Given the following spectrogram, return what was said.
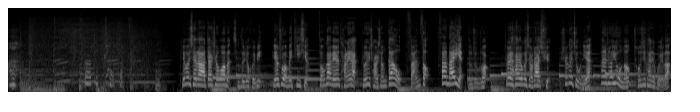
아, 따뜻하다. 屏幕前的单身汪们，请自觉回避。别说我没提醒，总看别人谈恋爱，容易产生干呕、烦躁、翻白眼等症状。这里还有个小插曲：时隔九年，安卓又能重新看见鬼了。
